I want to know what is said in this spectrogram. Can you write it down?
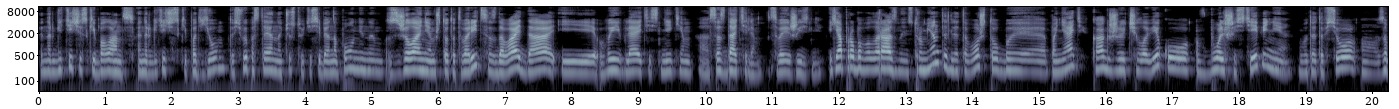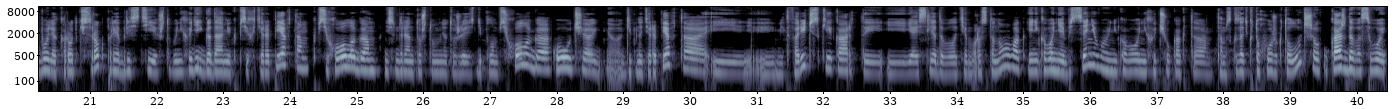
энергетический баланс, энергетический подъем. То есть вы постоянно чувствуете себя наполненным, с желанием что-то творить, создавать, да, и вы являетесь неким а, создателем своей жизни. Я пробовала разные инструменты для того, чтобы понять, как же человеку в большей степени вот это все а, за более короткий срок приобрести, чтобы не не ходить годами к психотерапевтам, к психологам, несмотря на то, что у меня тоже есть диплом психолога, коуча, э, гипнотерапевта и, и метафорические карты, и я исследовала тему расстановок. Я никого не обесцениваю, никого не хочу как-то там сказать, кто хуже, кто лучше. У каждого свой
